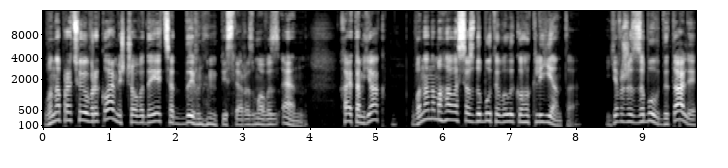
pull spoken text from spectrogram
Вона працює в рекламі, що видається дивним після розмови з Енн. Хай там як, вона намагалася здобути великого клієнта. Я вже забув деталі,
